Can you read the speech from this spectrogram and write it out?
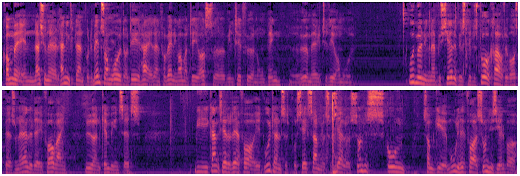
komme med en national handlingsplan på demensområdet, og det har jeg da en forventning om, at det også øh, vil tilføre nogle penge øh, øremærket til det område. Udmyndingen af budgettet vil stille store krav til vores personale, der i forvejen yder en kæmpe indsats. Vi i gang sætter derfor et uddannelsesprojekt sammen med Social- og Sundhedsskolen, som giver mulighed for, at sundhedshjælpere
